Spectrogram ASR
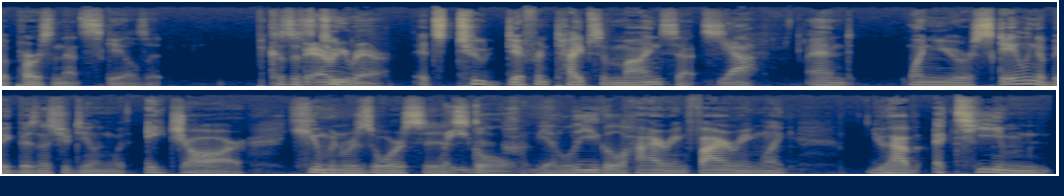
the person that scales it. Because it's Very too, rare. It's two different types of mindsets. Yeah. And when you're scaling a big business, you're dealing with HR, human resources, Legal. yeah, legal, hiring, firing. Like you have a team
